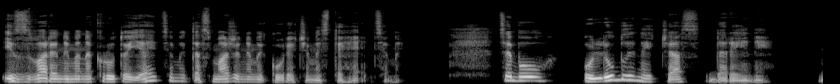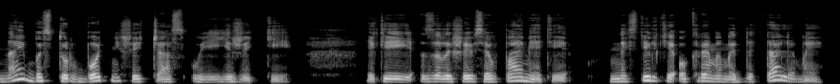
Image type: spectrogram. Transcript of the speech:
із звареними накруто яйцями та смаженими курячими стегенцями. Це був улюблений час Дарини, найбезтурботніший час у її житті який залишився в пам'яті не стільки окремими деталями,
